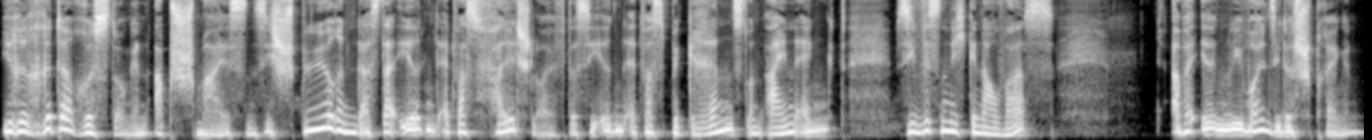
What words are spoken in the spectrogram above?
ihre Ritterrüstungen abschmeißen. Sie spüren, dass da irgendetwas falsch läuft, dass sie irgendetwas begrenzt und einengt. Sie wissen nicht genau was, aber irgendwie wollen sie das sprengen.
